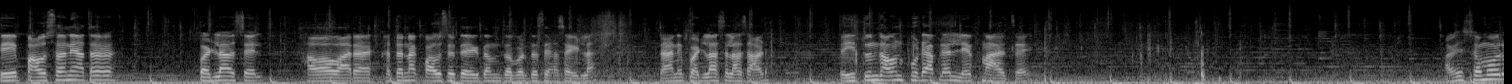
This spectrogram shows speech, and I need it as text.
ते पावसाने आता पडला असेल. हवा वारा खतरनाक पाऊस येतो एकदम जबरदस्त ह्या साईडला. त्याने पडला असेल हा झाड. तर इथून जाऊन पुढे आपल्याला लेफ्ट मारायचं आहे आणि समोर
